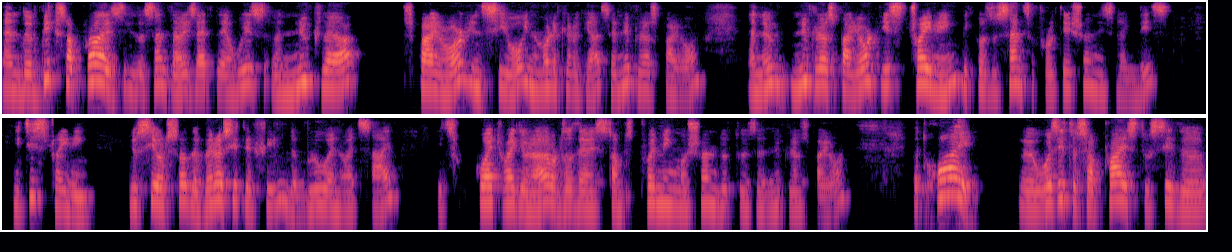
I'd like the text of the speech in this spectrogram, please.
And the big surprise in the center is that there is a nuclear spiral in CO, in molecular gas, a nuclear spiral. And the nuclear spiral is trailing because the sense of rotation is like this. It is trailing. You see also the velocity field, the blue and red side. It's quite regular, although there is some streaming motion due to the nuclear spiral. But why uh, was it a surprise to see the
